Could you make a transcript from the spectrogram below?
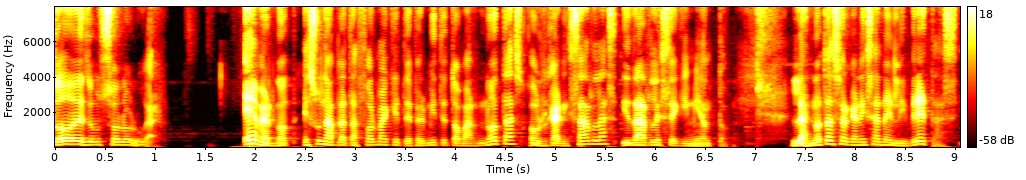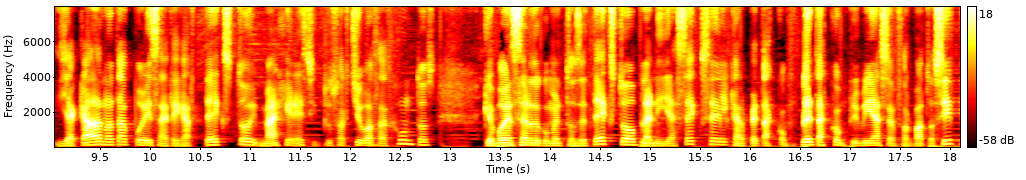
todo desde un solo lugar. Evernote es una plataforma que te permite tomar notas, organizarlas y darle seguimiento. Las notas se organizan en libretas y a cada nota puedes agregar texto, imágenes, incluso archivos adjuntos, que pueden ser documentos de texto, planillas Excel, carpetas completas comprimidas en formato zip,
